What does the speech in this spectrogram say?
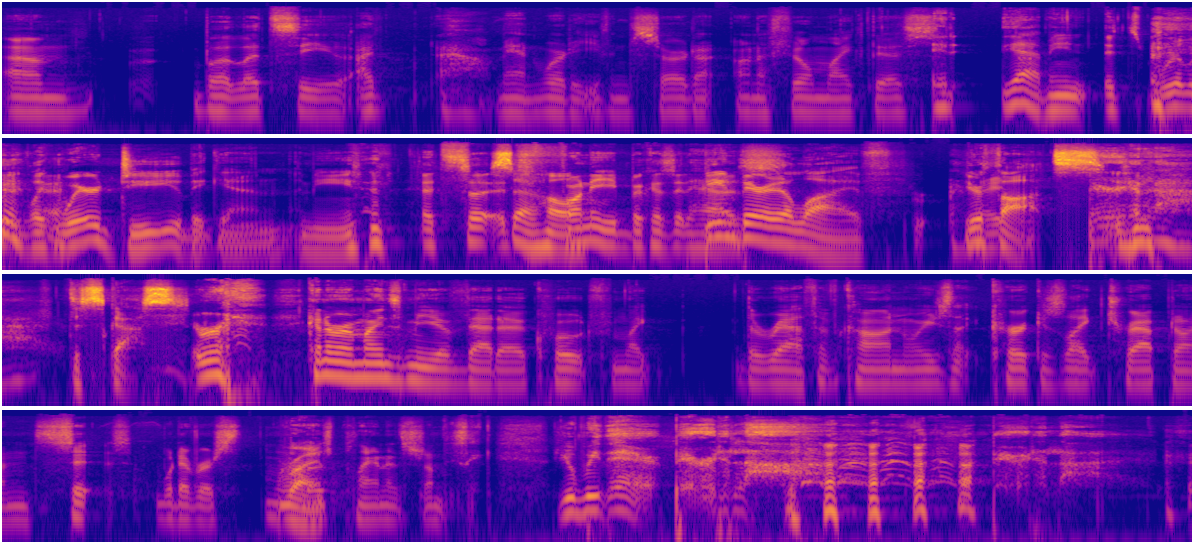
Um, but let's see. I oh man, where to even start on, on a film like this? It, yeah, I mean, it's really like where do you begin? I mean, it's so, it's So, funny because it has being buried alive. Your Right. thoughts? Buried alive. Discuss. It re- kind of reminds me of that uh, quote from like the Wrath of Khan, where he's like Kirk is like trapped on whatever one Right. of those planets. Or something. He's like, "You'll be there, buried alive, buried alive."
